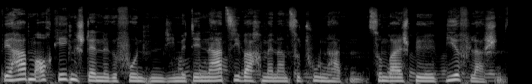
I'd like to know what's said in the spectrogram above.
Wir haben auch Gegenstände gefunden, die mit den Nazi-Wachmännern zu tun hatten, zum Beispiel Bierflaschen.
